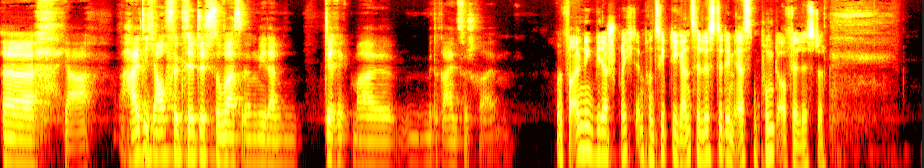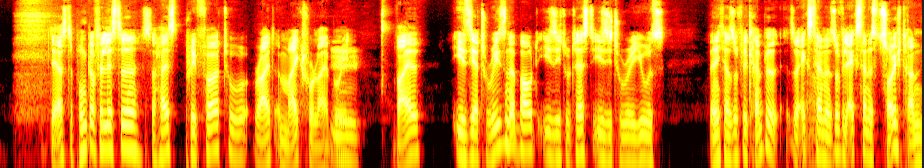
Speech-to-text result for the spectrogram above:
äh, ja, halte ich auch für kritisch, sowas irgendwie dann direkt mal mit reinzuschreiben. Und vor allen Dingen widerspricht im Prinzip die ganze Liste dem ersten Punkt auf der Liste. Der erste Punkt auf der Liste so heißt Prefer to write a micro-library, mhm. weil easier to reason about, easy to test, easy to reuse. Wenn ich da so viel Krempel, so externe, so viel externes Zeug dran,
